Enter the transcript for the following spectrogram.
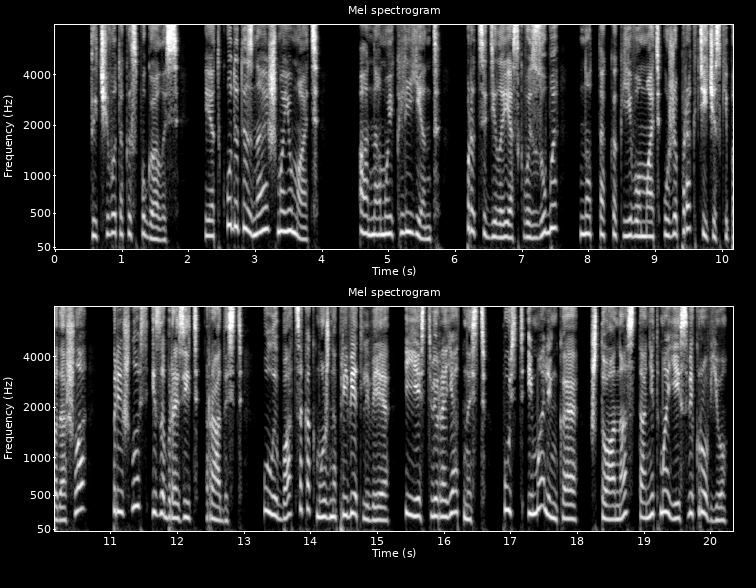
«Ты чего так испугалась? И откуда ты знаешь мою мать?» «Она мой клиент», – процедила я сквозь зубы, но так как его мать уже практически подошла, пришлось изобразить радость, улыбаться как можно приветливее. Есть вероятность, пусть и маленькая, что она станет моей свекровью.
